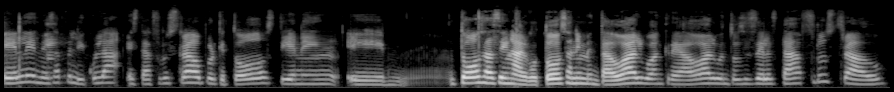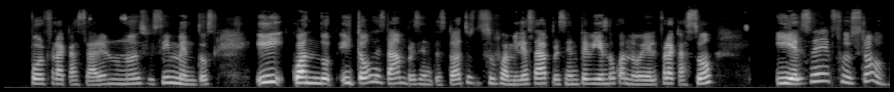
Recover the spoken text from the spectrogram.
él en esa película está frustrado porque todos tienen, eh, todos hacen algo, todos han inventado algo, han creado algo, entonces él está frustrado por fracasar en uno de sus inventos y cuando y todos estaban presentes, toda su familia estaba presente viendo cuando él fracasó y él se frustró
